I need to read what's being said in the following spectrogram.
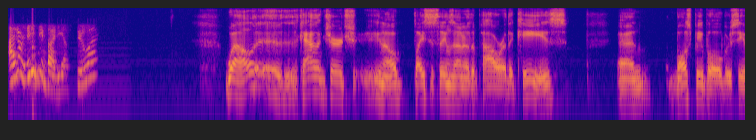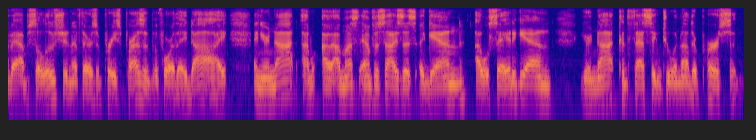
I don't need anybody else, do I? Well, uh, the Catholic Church, you know, places things under the power of the keys, and most people receive absolution if there's a priest present before they die. And you're not, I, I, must emphasize this again, I will say it again, you're not confessing to another person.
